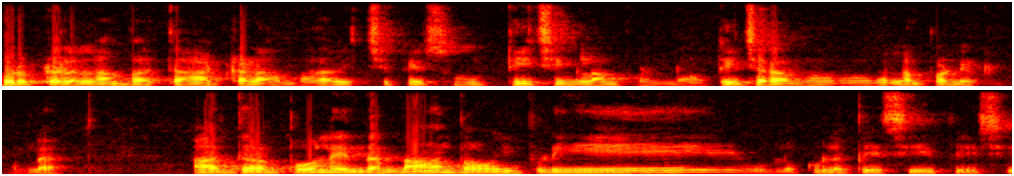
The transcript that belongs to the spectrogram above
பொருட்கள் எல்லாம் பார்த்து ஆட்களாக பாவிச்சு பேசுவோம். டீச்சிங்லாம் பண்ணோம். டீச்சராக மாறும் இதெல்லாம் பண்ணிட்டு இருக்கோம்ல அதை போல் இந்த நாந்தம் இப்படியே உள்ளுக்குள்ளே பேசி பேசி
